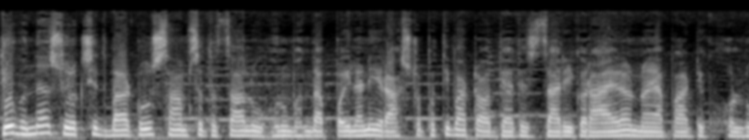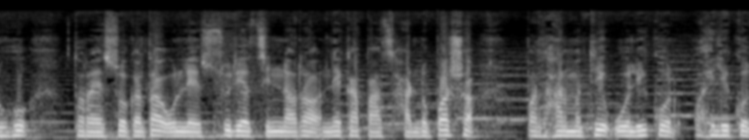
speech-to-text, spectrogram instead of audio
त्योभन्दा सुरक्षित बाटो सांसद चालु हुनुभन्दा पहिला नै राष्ट्रपतिबाट अध्यादेश जारी गराएर नयाँ पार्टी खोल्नु हो। तर यसो गर्दा उनले सूर्य चिन्ह र नेकपा छाड्नुपर्छ। प्रधानमन्त्री ओलीको अहिलेको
